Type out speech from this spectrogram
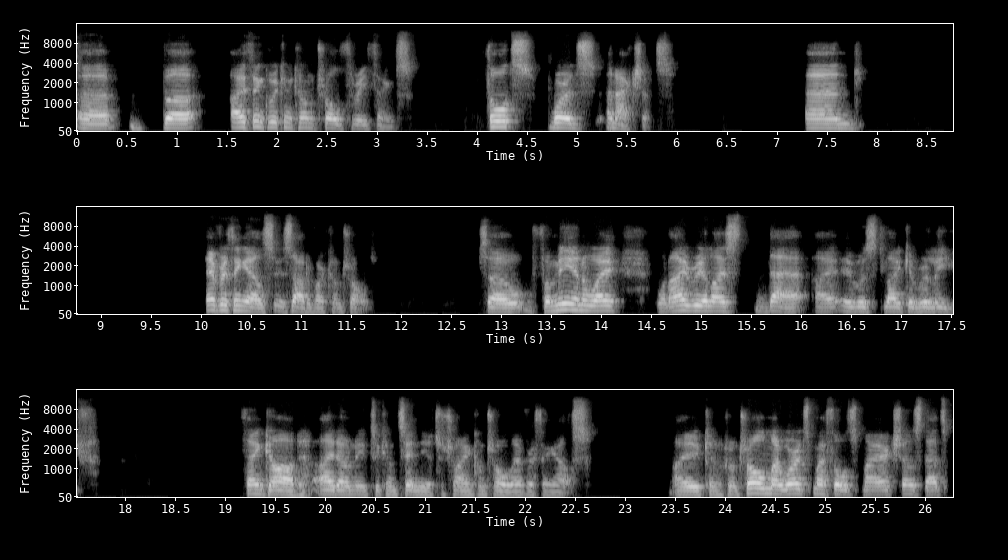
Uh, but I think we can control three things: thoughts, words, and actions. And everything else is out of our control. So for me, in a way, when I realized that, I, it was like a relief. Thank God I don't need to continue to try and control everything else. I can control my words, my thoughts, my actions. That's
